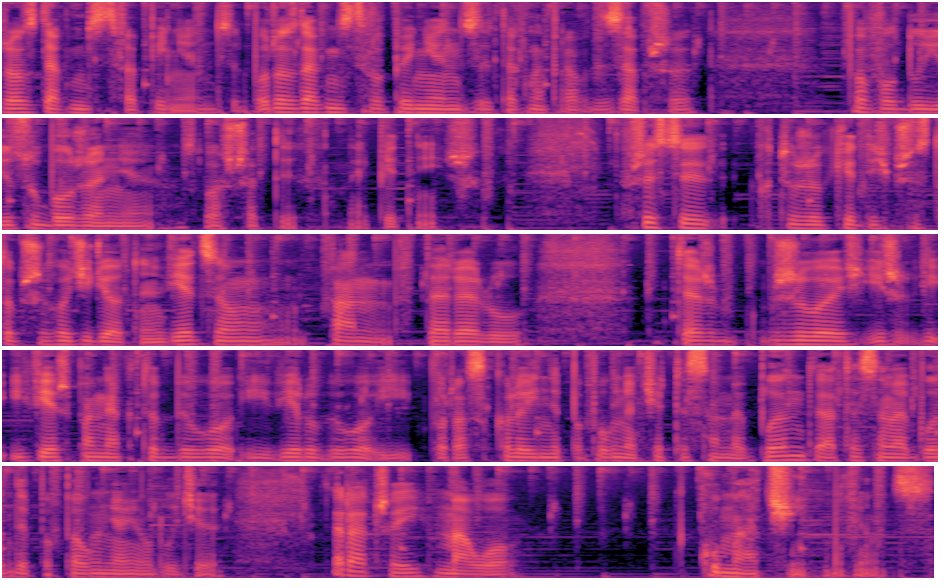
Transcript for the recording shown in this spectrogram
rozdawnictwa pieniędzy, bo rozdawnictwo pieniędzy tak naprawdę zawsze powoduje zubożenie, zwłaszcza tych najbiedniejszych. Wszyscy, którzy kiedyś przez to przychodzili, o tym wiedzą. Pan w PRL-u też żyłeś i, i, wiesz pan, jak to było, i wielu było, i po raz kolejny popełniacie te same błędy, a te same błędy popełniają ludzie raczej mało kumaci, mówiąc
